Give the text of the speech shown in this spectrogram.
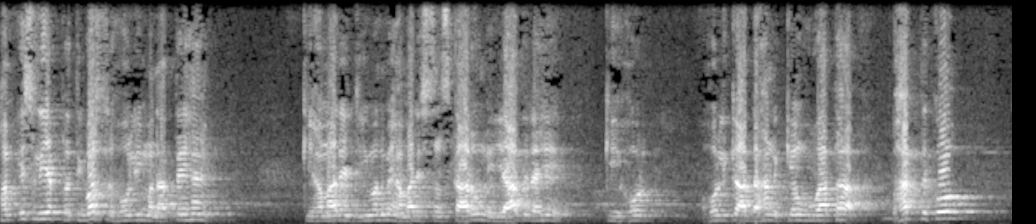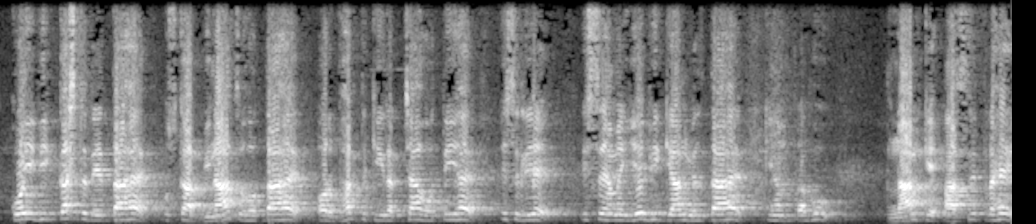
हम इसलिए प्रतिवर्ष होली मनाते हैं कि हमारे जीवन में हमारे संस्कारों में याद रहे कि हो, होलिका दहन क्यों हुआ था। भक्त को कोई भी कष्ट देता है उसका विनाश होता है और भक्त की रक्षा होती है। इसलिए इससे हमें यह भी ज्ञान मिलता है कि हम प्रभु नाम के आश्रित रहे।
